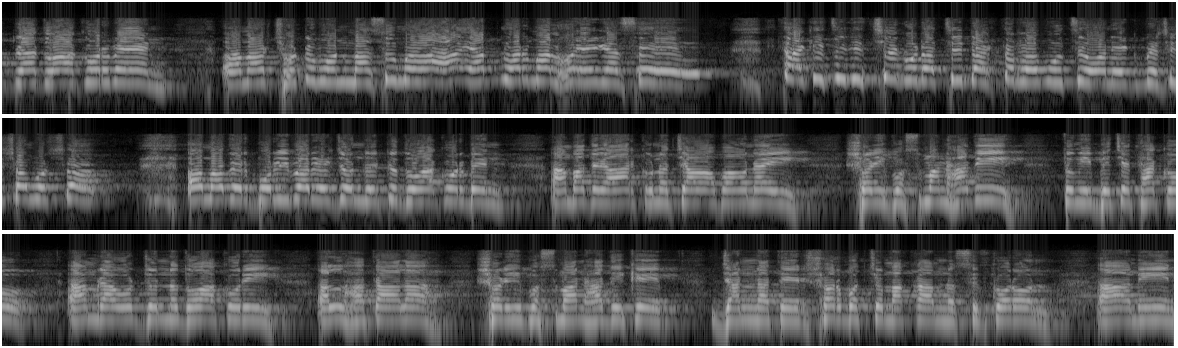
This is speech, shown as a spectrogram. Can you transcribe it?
আপনারা দোয়া করবেন। আমার ছোট বোন মাসুমা অ্যাবনর্মাল হয়ে গেছে। তাকে চিকিৎসা করাচ্ছি, ডাক্তাররা বলছে অনেক বেশি সমস্যা। আমাদের পরিবারের জন্য একটু দোয়া করবেন। আমাদের আর কোনো চাওয়া পাওয়া নাই। শরীফ ওসমান হাদি তুমি বেঁচে থাকো, আমরা ওর জন্য দোয়া করি। আল্লাহ তাআলা শরীফ ওসমান হাদিকে জান্নাতের সর্বোচ্চ মাকাম নসিব করুন। আমিন।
